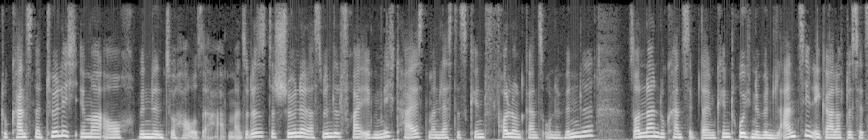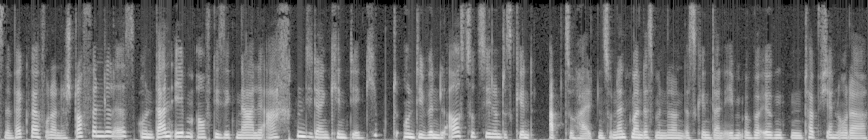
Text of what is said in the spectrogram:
Du kannst natürlich immer auch Windeln zu Hause haben. Also das ist das Schöne, dass Windelfrei eben nicht heißt, man lässt das Kind voll und ganz ohne Windel, sondern du kannst deinem Kind ruhig eine Windel anziehen, egal ob das jetzt eine Wegwerf- oder eine Stoffwindel ist, und dann eben auf die Signale achten, die dein Kind dir gibt und die Windel auszuziehen und das Kind abzuhalten. So nennt man das, wenn man das Kind dann eben über irgendein Töpfchen oder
